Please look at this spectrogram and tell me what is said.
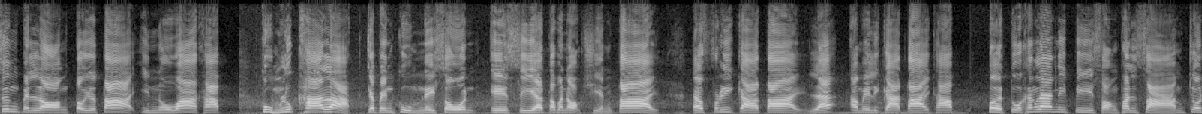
ซึ่งเป็นรอง Toyota Innova ครับ กลุ่มลูกค้าหลักจะเป็นกลุ่มในโซนเอเชียตะวันออกเฉียงใต้ แอฟริกาใต้และอเมริกาใต้ครับ เปิดตัวครั้งแรกในปี 2003 จน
